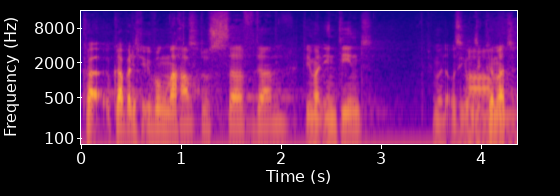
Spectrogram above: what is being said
kör körperliche Übungen how macht, to serve them. wie man ihnen dient, wie man sich um sie Um, kümmert.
